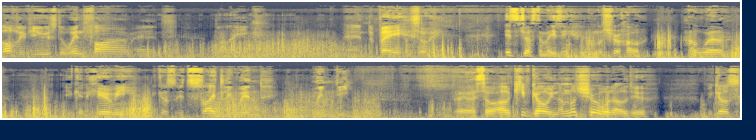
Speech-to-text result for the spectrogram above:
lovely views, the wind farm and the lake and the bay. So it's just amazing. I'm not sure how how well you can hear me because it's slightly wind windy uh, so I'll keep going I'm not sure what I'll do because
